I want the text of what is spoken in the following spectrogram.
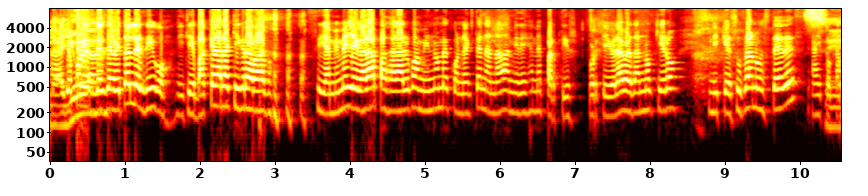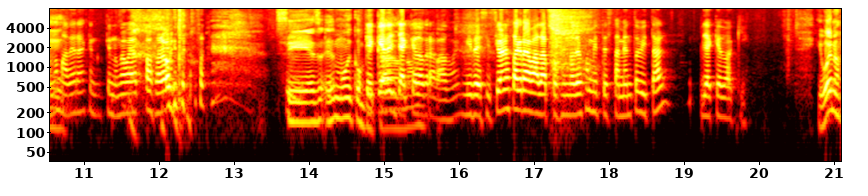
Ah, yo desde ahorita les digo, y que va a quedar aquí grabado. si a mí me llegara a pasar algo, a mí no me conecten a nada, a mí déjenme partir. Porque yo la verdad no quiero ni que sufran ustedes. Ay, tocando madera, que, no me vaya a pasar ahorita. sí, es, es, muy complicado. Que quede, ya quedó grabado. ¿eh? Mi decisión está grabada, pues si no dejo mi testamento vital, ya quedó aquí. Y bueno,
